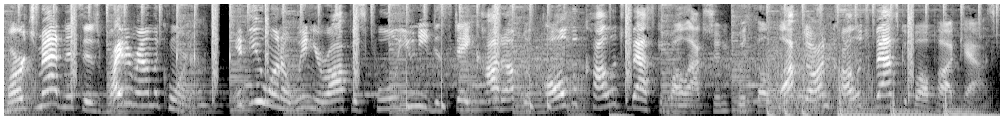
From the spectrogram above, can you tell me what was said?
March Madness is right around the corner. If you want to win your office pool, you need to stay caught up with all the college basketball action with the Locked On College Basketball Podcast.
